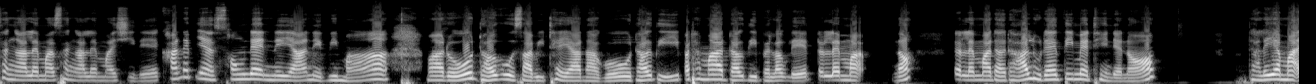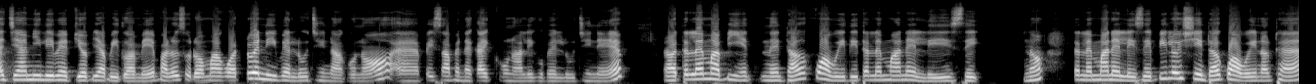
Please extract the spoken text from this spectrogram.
15လက်မှာ15လက်မှာရှိတယ်ခါနှစ်ပြန်ဆုံးတဲ့နေရာနေပြီးမှမတို့ဓာတ်ကိုစပြီးထည့်ရတာကိုဓာတ်ဒီပထမဓာတ်ဒီဘယ်လောက်လဲတစ်လက်မှနော်တစ်လက်မှဓာတ်ဒါလူတိုင်းသိမဲ့ထင်တယ်နော် ဒါလေးကမှအကြမ်းမြင့်လေးပဲပြောပြပေးသွားမယ်။ဘာလို့ဆိုတော့မှကွာတွက်နေပဲလိုချင်တာကိုနော်အဲပိစာဘယ်နဲ့ကြိုက်ကုန်တာလေးကိုပဲလိုချင်တယ်။အဲ့တော့တလက်မပြီးရင်ဓာတ်ကွာဝေးသေးတလက်မနဲ့၄စိတ်နော်တလက်မနဲ့၄စိတ်ပြီးလို့ရှိရင်ဓာတ်ကွာဝေးနောက်ထပ်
